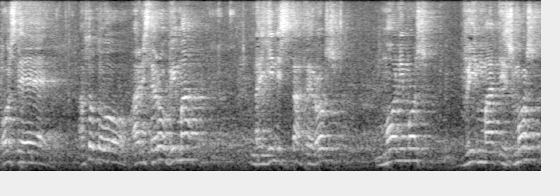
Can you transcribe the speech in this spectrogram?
ώστε αυτό το αριστερό βήμα να γίνει σταθερός, μόνιμος βηματισμός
